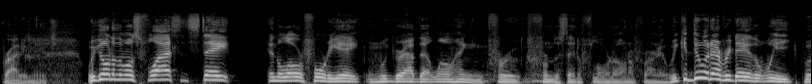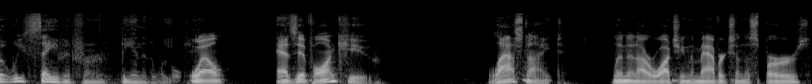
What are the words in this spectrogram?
Friday means. We go to the most flaccid state in the lower 48 and we grab that low hanging fruit from the state of Florida on a Friday. We could do it every day of the week, but we save it for the end of the week. Well, as if on cue, last night, Lynn and I were watching the Mavericks and the Spurs,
